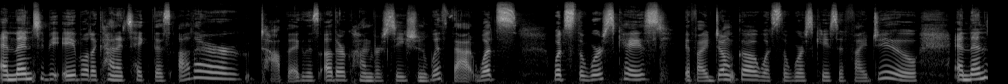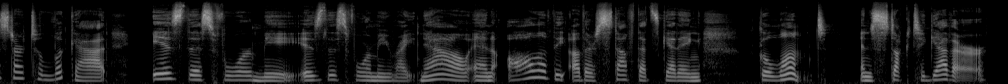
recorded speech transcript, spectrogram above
And then to be able to kind of take this other topic this other conversation with that what's what's the worst case if i don't go? What's the worst case if i do? And then start to look at is this for me? Is this for me right now? And all of the other stuff that's getting glumped and stuck together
